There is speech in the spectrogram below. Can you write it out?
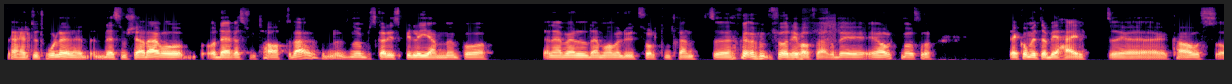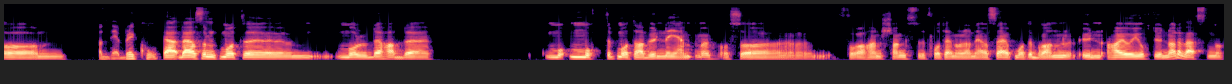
det er helt utrolig, det som skjer der, og, og, det resultatet der. Nå skal de spille hjemme på Den, vel, den var vel utsolgt omtrent uh, før de var ferdig i Alkmaar. Så det kommer til å bli helt uh, kaos. Og, ja, det blir cool. Det, det, er som på en måte Molde hadde må, måtte på en måte ha vunnet hjemme og så for å ha en sjanse til å få til noe der nede. Så er jo på en måte Brann har jo gjort unna det verste nå.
